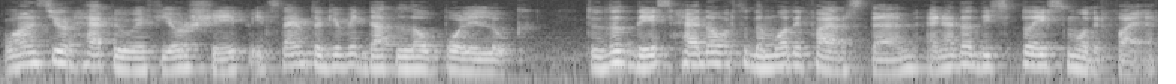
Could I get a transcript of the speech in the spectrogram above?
Once you're happy with your shape, it's time to give it that low poly look. To do this, head over to the modifiers tab and add a displace modifier.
